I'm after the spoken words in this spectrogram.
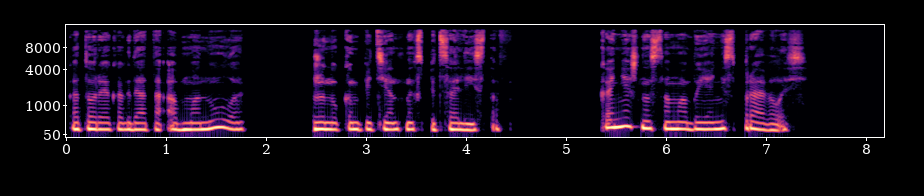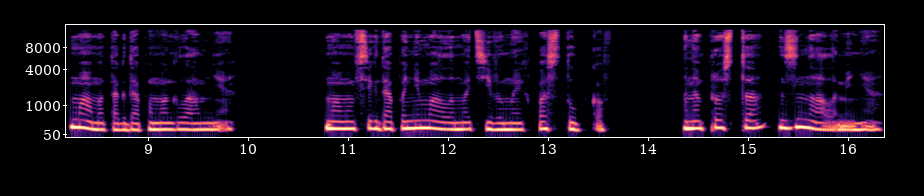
которая когда-то обманула жену компетентных специалистов. Конечно, сама бы я не справилась. Мама тогда помогла мне. Мама всегда понимала мотивы моих поступков. Она просто знала меня.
